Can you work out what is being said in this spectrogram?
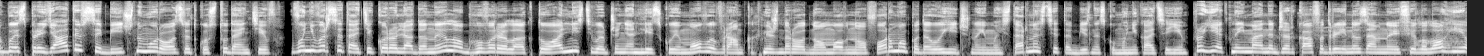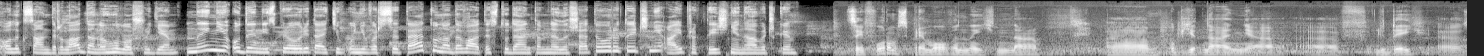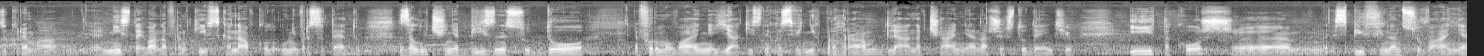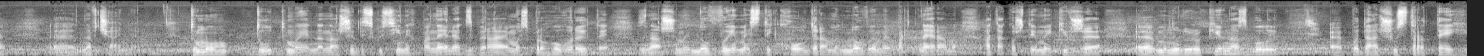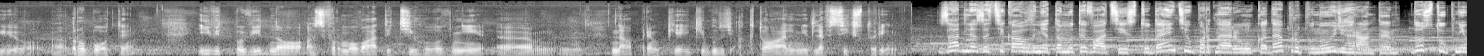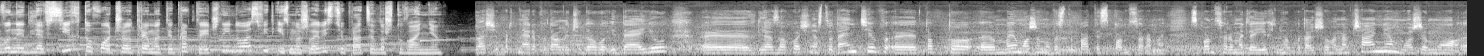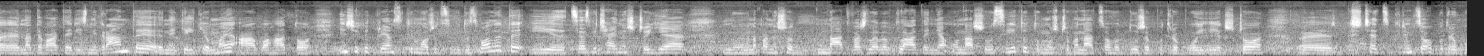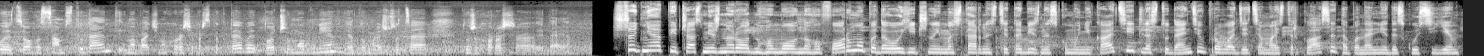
аби сприяти всебічному розвитку студентів. В університеті короля Данила обговорили актуальність вивчення англійської мови в рамках міжнародного мовного форуму педагогічної майстерності та бізнес-комунікації. Проєктний менеджер кафедри іноземної філології Олександр Лада наголошує: нині один із пріоритетів університету надавати студентам не лише теоретичні, а й практичні навички. Цей форум спрямований на е, об'єднання людей, е, зокрема е, міста Івано-Франківська навколо університету, залучення бізнесу до формування якісних освітніх програм для навчання наших студентів, і також е, співфінансування навчання. Тому тут ми на наших дискусійних панелях збираємось проговорити з нашими новими стейкхолдерами, новими партнерами, а також тими, які вже е, минулі роки в нас були, е, подальшу стратегію е, роботи. І відповідно сформувати ті головні е, напрямки, які будуть актуальні для всіх сторін. Задля зацікавлення та мотивації студентів партнери УКД пропонують гранти. Доступні вони для всіх, хто хоче отримати практичний досвід із можливістю працевлаштування. Наші партнери подали чудову ідею е, для заохочення студентів. Е, Тобто, е, ми можемо виступати спонсорами, спонсорами для їхнього подальшого навчання. Можемо надавати різні гранти, не тільки ми, а багато інших підприємств, які можуть собі дозволити. І це звичайно, що є ну напевно, що надважливе вкладення у нашу освіту, тому що вона цього дуже потребує. І якщо ще крім цього потребує цього сам студент, і ми бачимо хороші перспективи, то чому б ні? Я думаю, що це дуже хороша ідея. Щодня під час міжнародного мовного форуму педагогічної майстерності та бізнес-комунікації для студентів проводяться майстер-класи та панельні дискусії.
